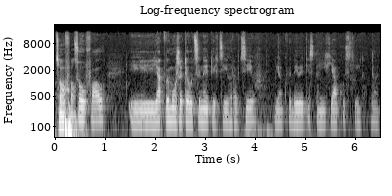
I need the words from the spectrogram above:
Цоуфал. Цоуфал. І як ви можете оцінити цих гравців, як ви дивитесь на їх якості і так далі?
